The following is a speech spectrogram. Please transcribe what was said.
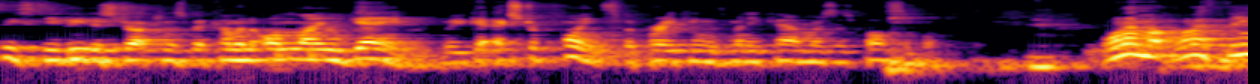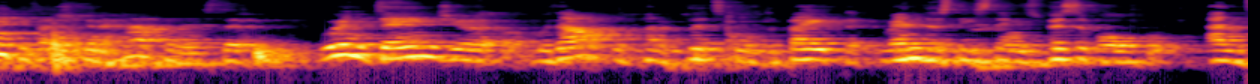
CCTV destruction has become an online game where you get extra points for breaking as many cameras as possible. What, I'm, what I think is actually going to happen is that we're in danger, without the kind of political debate that renders these things visible and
